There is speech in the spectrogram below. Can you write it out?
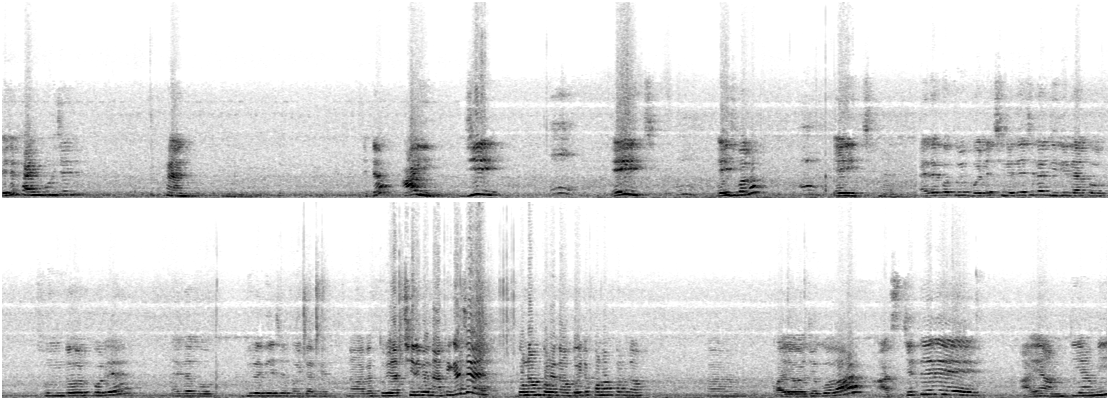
এই যে ফ্যান ঘুরছে ফ্যান। এটা আই, জি, এইচ। এইচ বলো। এইচ হ্যাঁ। এই দেখো তুমি বইটা ছিঁড়ে দিয়েছিলে দিদি দেখো সুন্দর করে এই দেখো জুড়ে দিয়েছে বইটাকে। না এবার তুই আর ছিঁড়বে না ঠিক আছে? প্রণাম করে নাও বইটা প্রণাম করে নাও। হ্যাঁ। অয় অজগর আসছে তেরে আয়ে আমটি আমি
